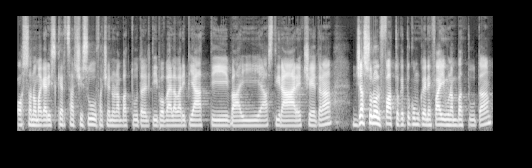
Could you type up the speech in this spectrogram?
possano magari scherzarci su facendo una battuta del tipo vai a lavare i piatti, vai a stirare, eccetera. Già solo il fatto che tu comunque ne fai una battuta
